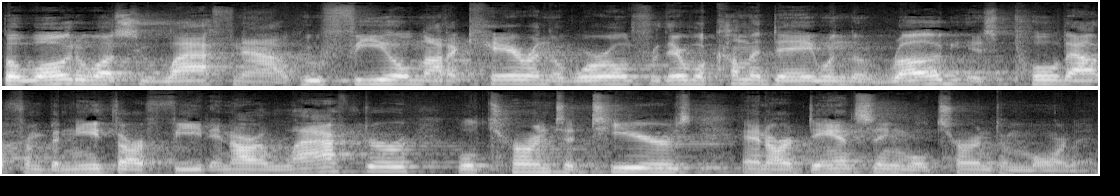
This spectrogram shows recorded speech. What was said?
But woe to us who laugh now, who feel not a care in the world, for there will come a day when the rug is pulled out from beneath our feet, and our laughter will turn to tears, and our dancing will turn to mourning.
